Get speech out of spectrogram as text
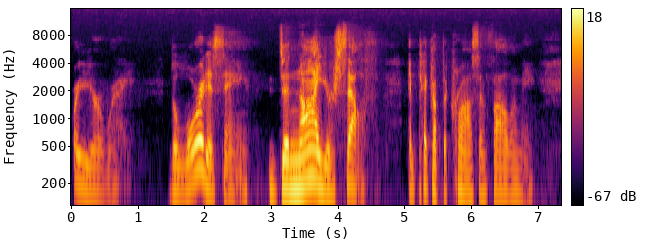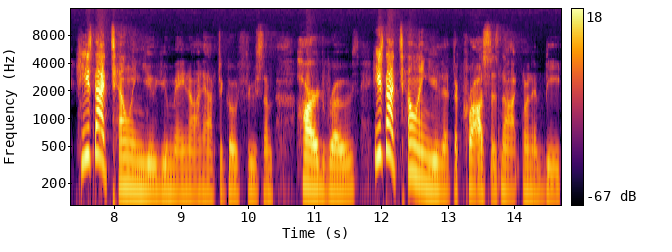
or your way. The Lord is saying, deny yourself and pick up the cross and follow me. He's not telling you you may not have to go through some hard roads. He's not telling you that the cross is not going to be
